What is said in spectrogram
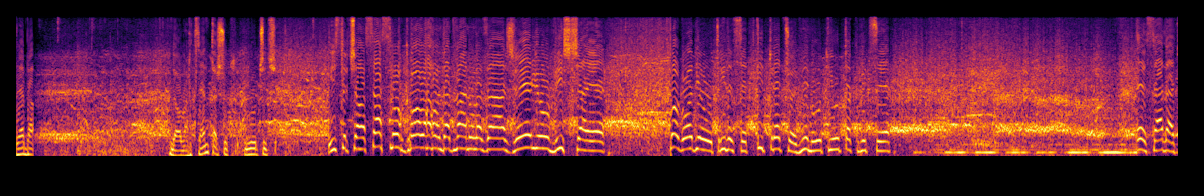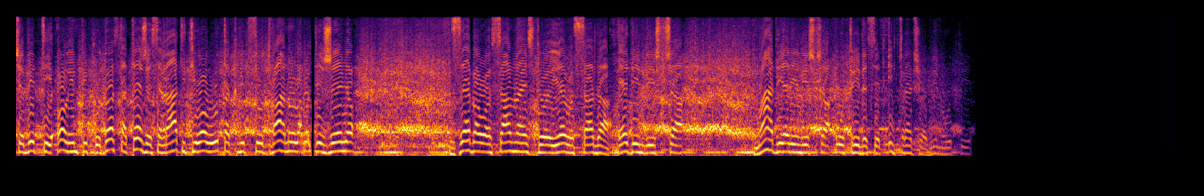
Zeba. Dobar centar, šut Lučić istrčao sa svog gola, onda 2-0 za Želju, Višća je pogodio u 33. minuti utakmice. E, sada će biti Olimpiku dosta teže se vratiti u ovu utakmicu, 2-0 vodi Željo. Zeba u 18. i evo sada Edin Višća, mladi Edin Višća u 33. minuti.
